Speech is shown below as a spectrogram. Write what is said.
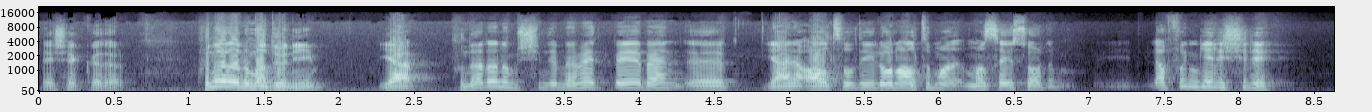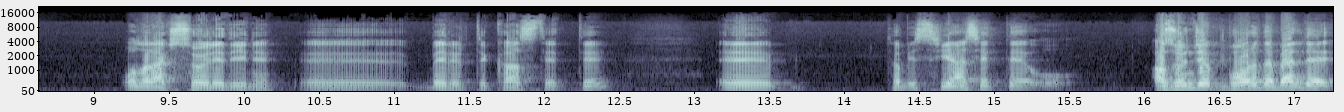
Teşekkür ederim. Pınar Hanım'a döneyim. Ya Pınar Hanım şimdi Mehmet Bey'e ben e, yani 6 değil 16 ma- masayı sordum. Lafın gelişini olarak söylediğini e, belirtti, kastetti. E, tabii siyasette az önce bu arada ben de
